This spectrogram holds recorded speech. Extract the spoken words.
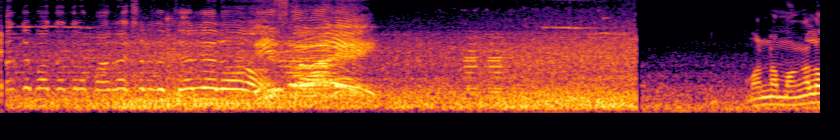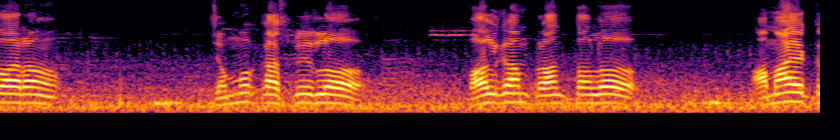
శాంతి భద్రతల పరిరక్షణకు చర్యలు. మొన్న మంగళవారం జమ్మూ కాశ్మీర్లో పాల్గాం ప్రాంతంలో అమాయక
